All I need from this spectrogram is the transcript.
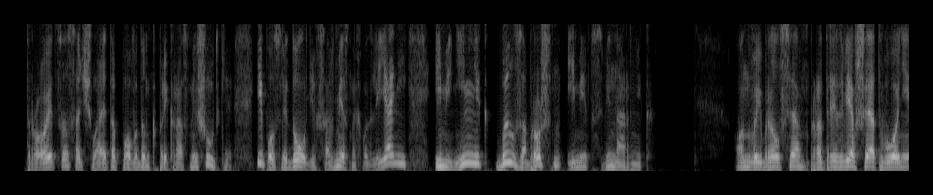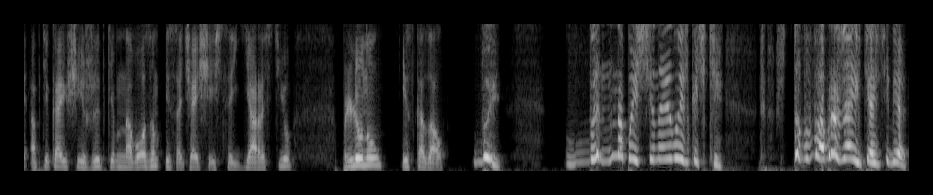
Троица сочла это поводом к прекрасной шутке, и после долгих совместных возлияний именинник был заброшен ими в свинарник. Он выбрался, протрезвевший от вони, обтекающий жидким навозом и сочащейся яростью, плюнул и сказал «Вы! Вы напыщенные выскочки! Что вы воображаете о себе?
